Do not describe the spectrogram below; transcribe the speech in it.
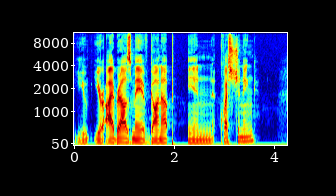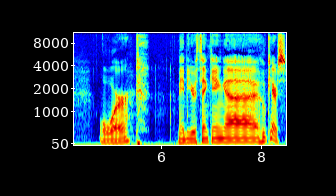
You your eyebrows may have gone up in questioning, or maybe you're thinking, uh, "Who cares?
